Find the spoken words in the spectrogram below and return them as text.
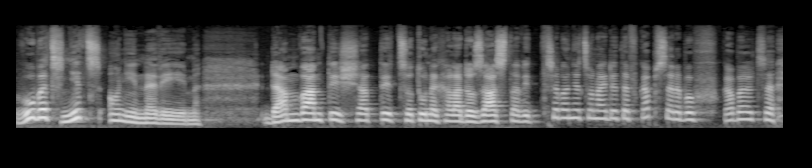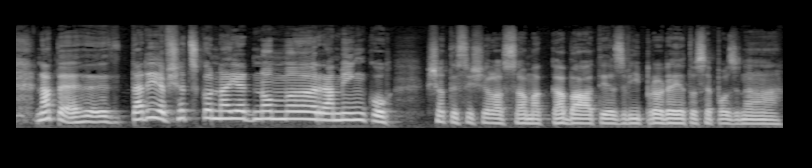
Vůbec nic o ní nevím. Dám vám ty šaty, co tu nechala do zástavy. Třeba něco najdete v kapse nebo v kabelce. Na té, tady je všecko na jednom ramínku. Šaty si šela sama, kabát je z výprodeje, to se pozná.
